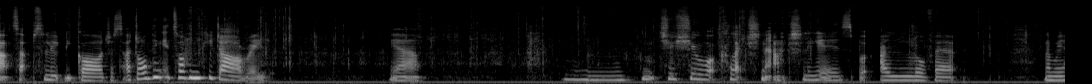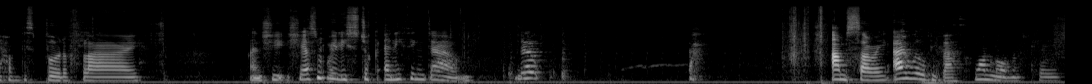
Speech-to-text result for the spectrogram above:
That's absolutely gorgeous. I don't think it's a Hunkydory. Yeah. Mm, not too sure what collection it actually is, but I love it. Then we have this butterfly. And she, she hasn't really stuck anything down. Nope. I'm sorry. I will be back. One moment, please.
